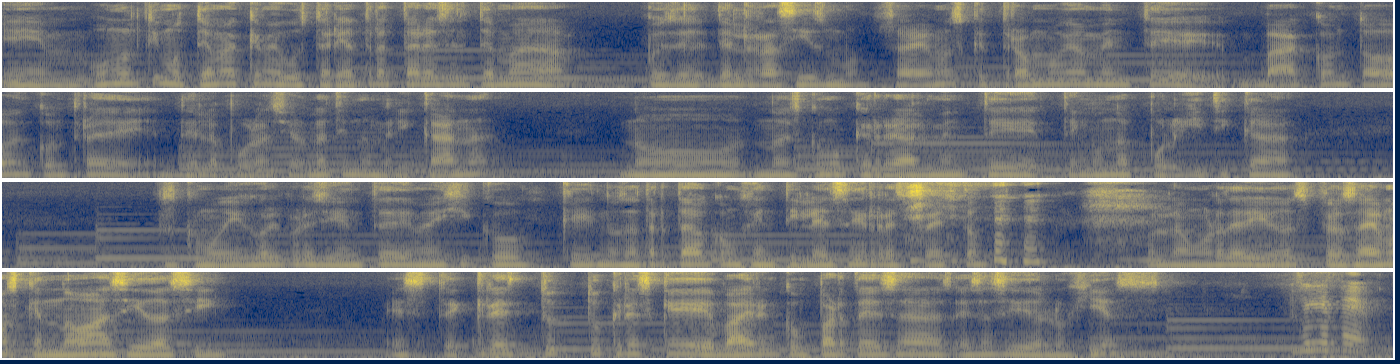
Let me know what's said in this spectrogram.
Em, un último tema que me gustaría tratar es el tema pues del racismo. Sabemos que Trump obviamente va con todo en contra de, de la población latinoamericana. No, no es como que realmente tenga una política pues como dijo el presidente de México, que nos ha tratado con gentileza y respeto, por el amor de Dios, pero sabemos que no ha sido así. Este, ¿crees, tú, ¿Tú crees que Byron comparte esas, esas ideologías? Fíjate,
